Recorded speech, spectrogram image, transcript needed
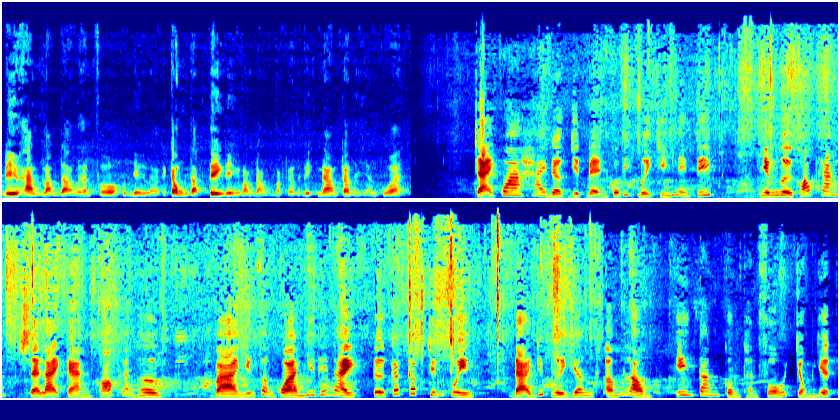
điều hành lãnh đạo của thành phố cũng như là cái công tác tuyên truyền vận động mặt trận Việt Nam trong thời gian qua. Trải qua hai đợt dịch bệnh Covid-19 liên tiếp, những người khó khăn sẽ lại càng khó khăn hơn và những phần quà như thế này từ các cấp chính quyền đã giúp người dân ấm lòng, yên tâm cùng thành phố chống dịch.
